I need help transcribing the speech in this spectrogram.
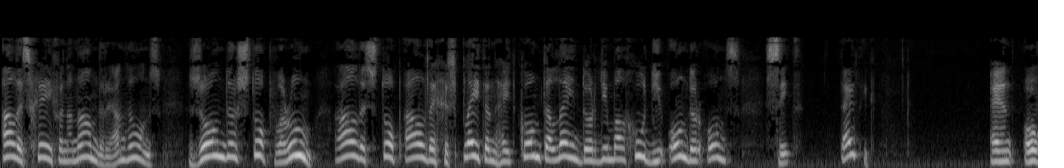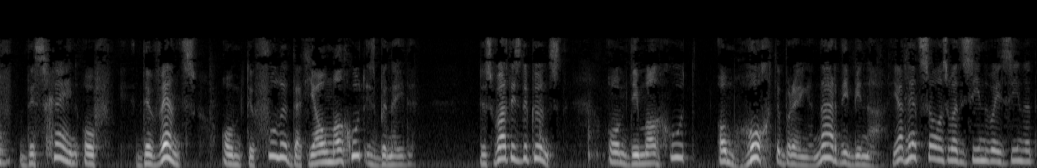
alles geven aan anderen, aan ons, zonder stop. Waarom? Alle stop, al de gespletenheid komt alleen door die malgoed die onder ons zit. Duidelijk. En of de schijn of de wens om te voelen dat jouw malgoed is beneden. Dus wat is de kunst? Om die malgoed omhoog te brengen, naar die bina. Ja, net zoals we zien, wij zien het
